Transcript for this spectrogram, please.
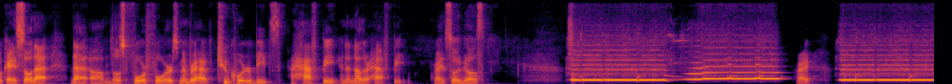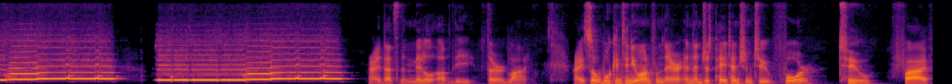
Okay, so that, that um, those four fours, remember I have two quarter beats, a half beat, and another half beat, right? So it goes, right? Right, that's the middle of the third line, right? So we'll continue on from there and then just pay attention to four, two, five,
